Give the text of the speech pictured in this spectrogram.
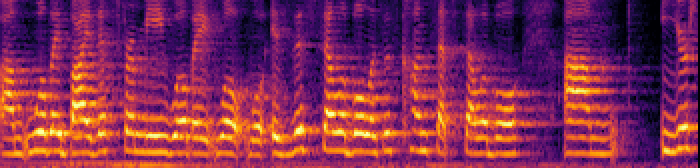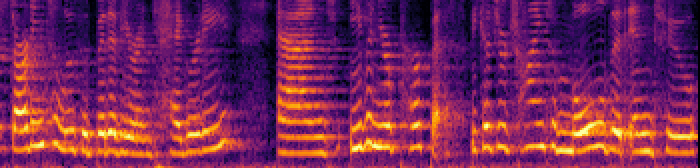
Um, will they buy this from me? Will they, will, will, is this sellable? Is this concept sellable? Um, you're starting to lose a bit of your integrity and even your purpose because you're trying to mold it into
